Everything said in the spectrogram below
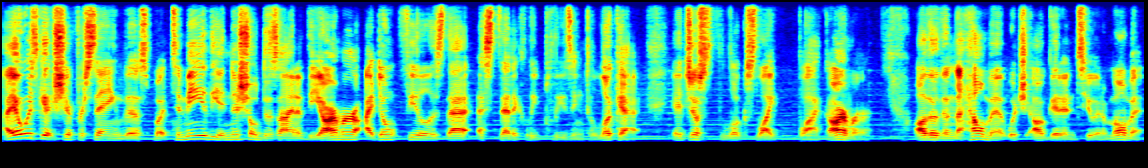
I always get shit for saying this, but to me, the initial design of the armor I don't feel is that aesthetically pleasing to look at. It just looks like black armor, other than the helmet, which I'll get into in a moment.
